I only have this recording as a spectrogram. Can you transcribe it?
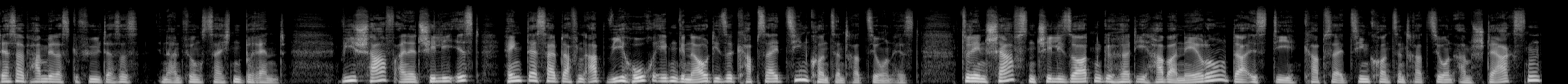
Deshalb haben wir das Gefühl, dass es in Anführungszeichen brennt. Wie scharf eine Chili ist, hängt deshalb davon ab, wie hoch eben genau diese Capsaicin-Konzentration ist. Zu den schärfsten Chilisorten gehört die Habanero, da ist die Capsaicin-Konzentration am stärksten.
